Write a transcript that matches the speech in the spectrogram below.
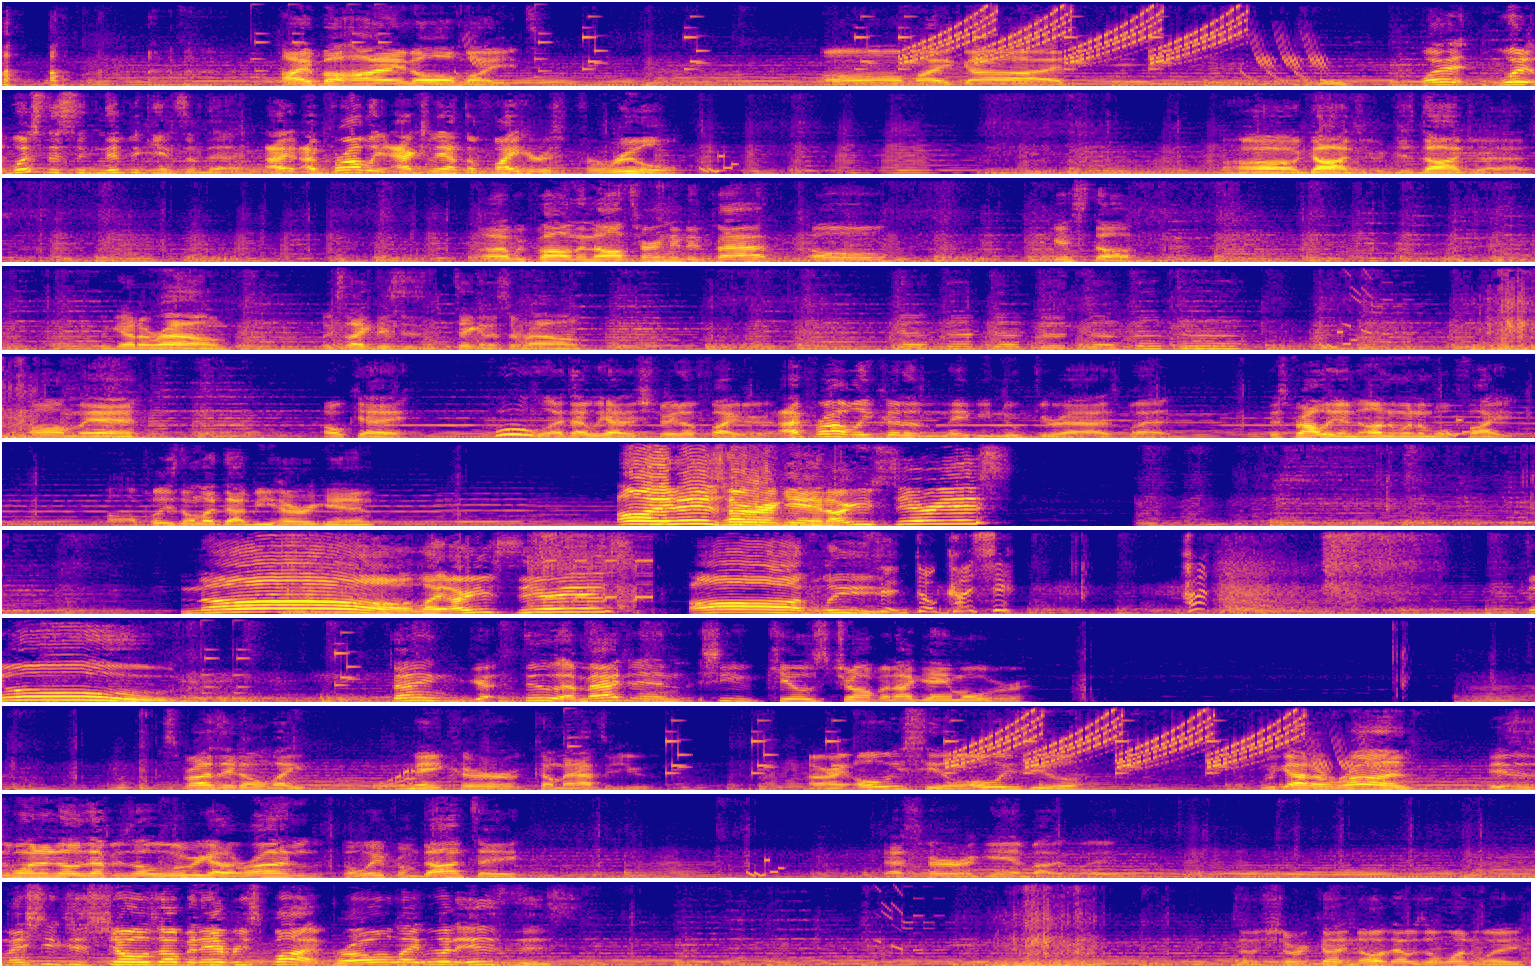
Hide behind All Might. Oh my god. What what what's the significance of that? I, I probably actually have to fight her for real. Oh, dodge her. Just dodge her ass. Uh, we found an alternative path. Oh, good stuff. We got around. Looks like this is taking us around. Da, da, da. Oh, man. Okay. Whew, I thought we had a straight-up fighter. I probably could have maybe nuked your ass, but it's probably an unwinnable fight. Oh, please don't let that be her again. Oh, it is her again! Are you serious? No! Like, are you serious? Oh, please. Dude! Dude, imagine she kills Trump and I game over. I'm surprised they don't, like, make her come after you. Alright, always heal, always heal. We gotta run. This is one of those episodes where we gotta run away from Dante. That's her again, by the way. Man, she just shows up in every spot, bro. Like, what is this? Is that a shortcut? No, that was a one-way.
